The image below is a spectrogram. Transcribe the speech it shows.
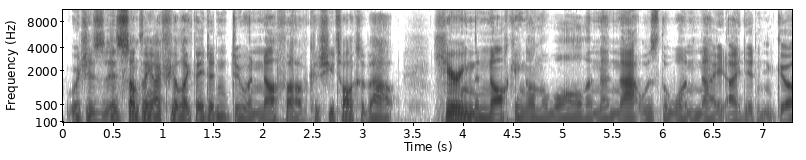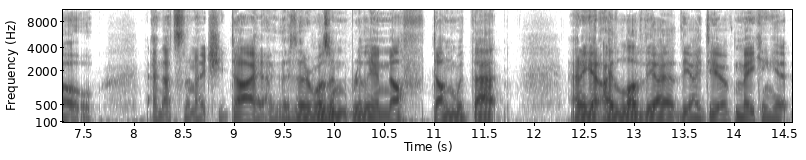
which is, is something I feel like they didn't do enough of because she talks about hearing the knocking on the wall and then that was the one night I didn't go, and that's the night she died. There wasn't really enough done with that. And again, I love the uh, the idea of making it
